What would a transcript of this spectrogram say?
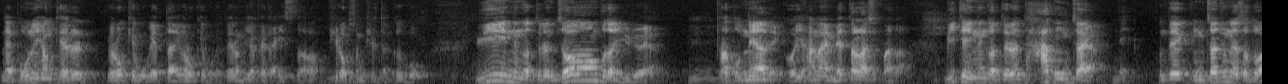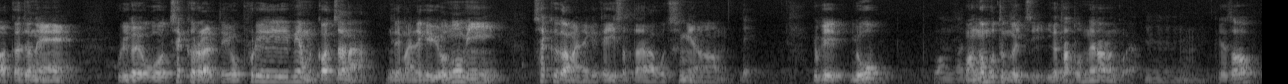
내 보는 형태를 이렇게 보겠다 이렇게 보겠다. 이런 게 옆에 다 있어. 필요 없으면 필터 끄고. 위에 있는 것들은 전부 다 유료야. 음, 다돈 내야 돼. 거의 하나에 몇 달러씩 받아. 밑에 있는 것들은 다 공짜야. 네. 근데 공짜 중에서도 아까 전에 우리가 요거 체크를 할 때 요 프리미엄을 껐잖아. 근데 만약에 요 놈이 체크가 만약에 돼 있었다라고 치면 네. 요게 요 왕관 왕관 붙은 거 있지. 이거 다돈 내라는 거야. 음, 그래서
